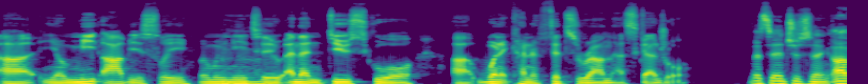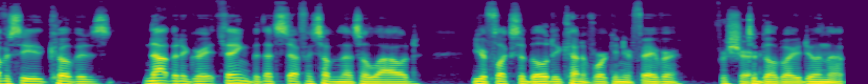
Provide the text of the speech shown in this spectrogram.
uh, you know, meet obviously when we need Mm-hmm. to, and then do school uh, when it kind of fits around that schedule. That's interesting. Obviously, COVID has not been a great thing, but that's definitely something that's allowed your flexibility kind of work in your favor For sure. to build while you're doing that.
